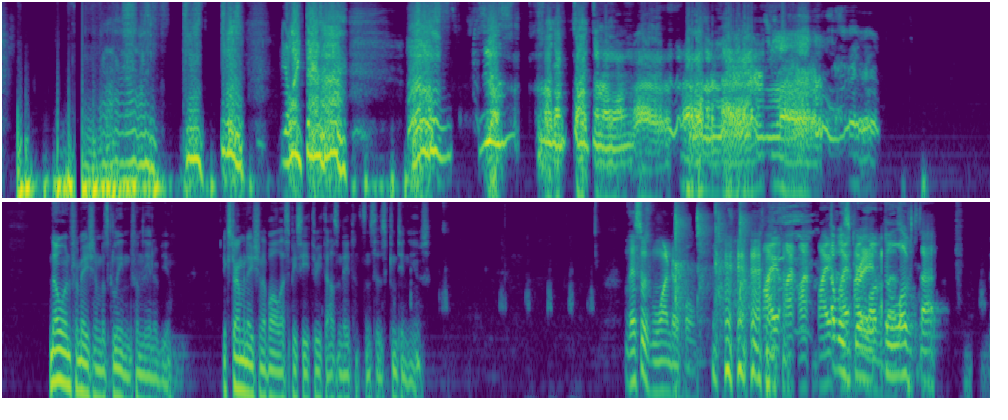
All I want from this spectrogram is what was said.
You like that, huh? Fucking talk to me. No information was gleaned from the interview. Extermination of all SPC 3008 instances continues. This was wonderful. I, I, I, I, That was I, great. I, I, loved that.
